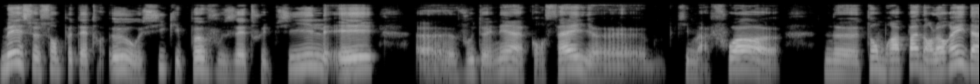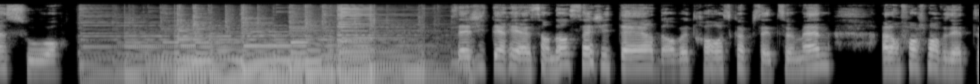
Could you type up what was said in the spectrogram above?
mais ce sont peut-être eux aussi qui peuvent vous être utiles et vous donner un conseil qui ma foi ne tombera pas dans l'oreille d'un sourd. Sagittaire et ascendant Sagittaire dans votre horoscope cette semaine, alors franchement vous êtes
